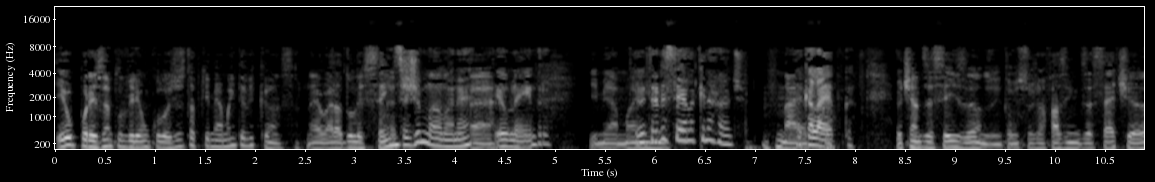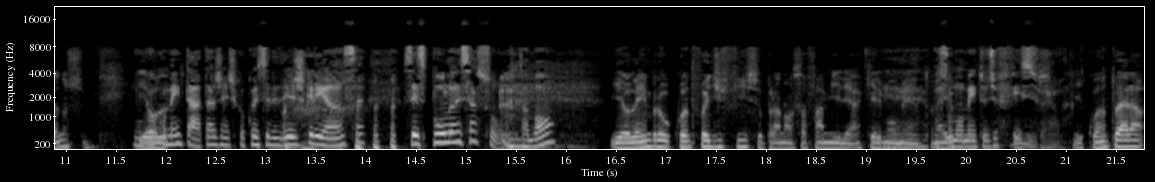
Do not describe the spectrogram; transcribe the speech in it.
Eu, por exemplo, virei oncologista porque minha mãe teve câncer. Né? Eu era adolescente. Câncer de mama, né? É. Eu lembro. E minha mãe. Eu entrevistei ela aqui na rádio. Na naquela época. Eu tinha 16 anos, então isso já fazem 17 anos. Não e vou eu... comentar, tá, gente? Que eu conheci ele desde criança. Vocês pulam esse assunto, tá bom? E eu lembro o quanto foi difícil para nossa família aquele momento, né? Foi um momento difícil, ela. E quanto era,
